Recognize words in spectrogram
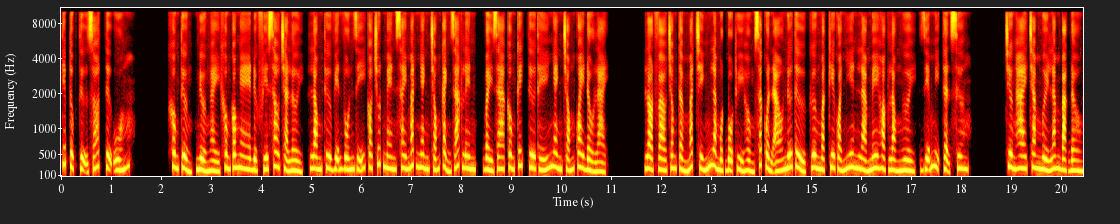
tiếp tục tự rót tự uống. Không tưởng, nửa ngày không có nghe được phía sau trả lời, Long Thư Viễn vốn dĩ có chút men say mắt nhanh chóng cảnh giác lên, bày ra công kích tư thế nhanh chóng quay đầu lại. Lọt vào trong tầm mắt chính là một bộ thủy hồng sắc quần áo nữ tử, gương mặt kia quả nhiên là mê hoặc lòng người, diễm mị tận xương. chương 215 bạc đầu,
